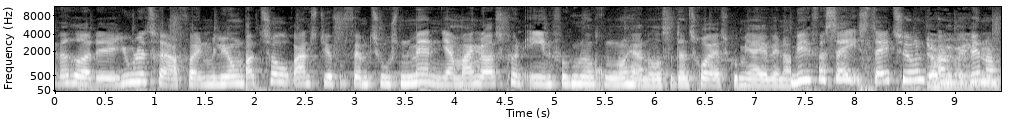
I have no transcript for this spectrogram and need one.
hvad hedder det, juletræer for en million, og to rensdyr for 5.000, men jeg mangler også kun en for 100 kroner hernede, så den tror jeg sgu mere, jeg vinder. Vi får se, stay tuned, Jeg om vi vinder. Jeg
